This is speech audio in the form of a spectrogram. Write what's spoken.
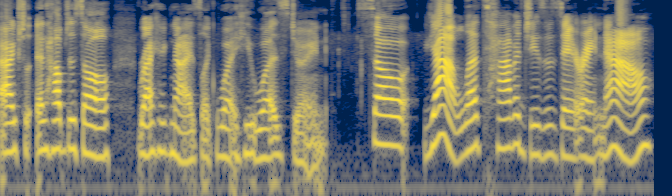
actually it helped us all recognize like what he was doing. So yeah let's have a jesus date right now.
